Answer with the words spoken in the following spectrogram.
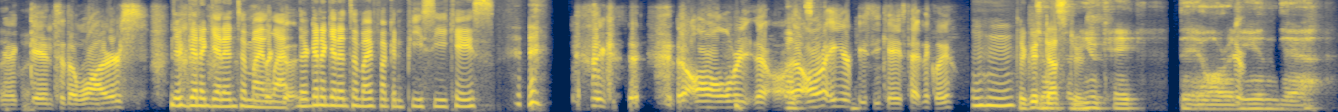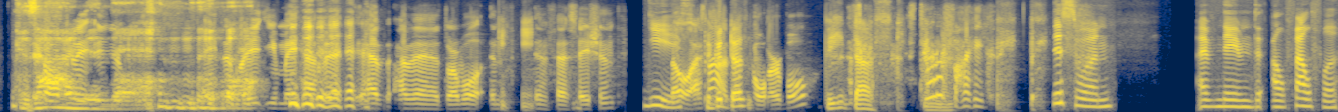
You're gonna get into the waters. They're gonna get into my lap. They're gonna get into my fucking PC case. they're all already, they're, all- they're That's- already in your PC case technically. Mm-hmm. They're good Johnson, dusters. UK, they're already in there. Cause They're I'm already in in your there. Either you may have it, have have an adorable in, infestation. Yes. No, that's They're not good dust- adorable. They eat That's- dust. It's terrifying. This one, I've named Alfalfa.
